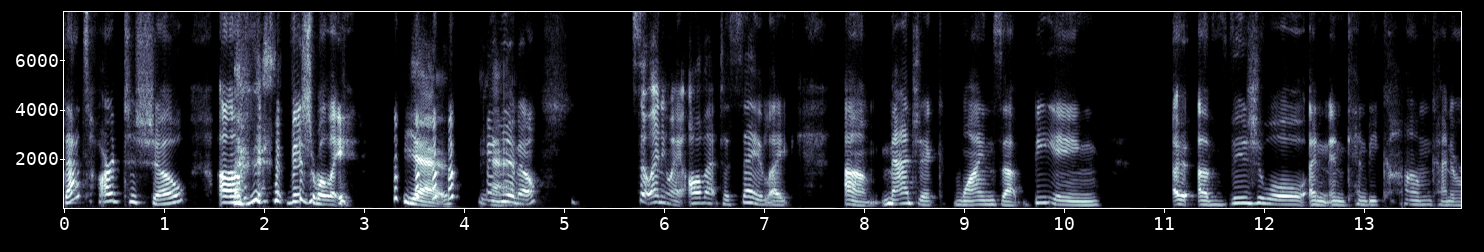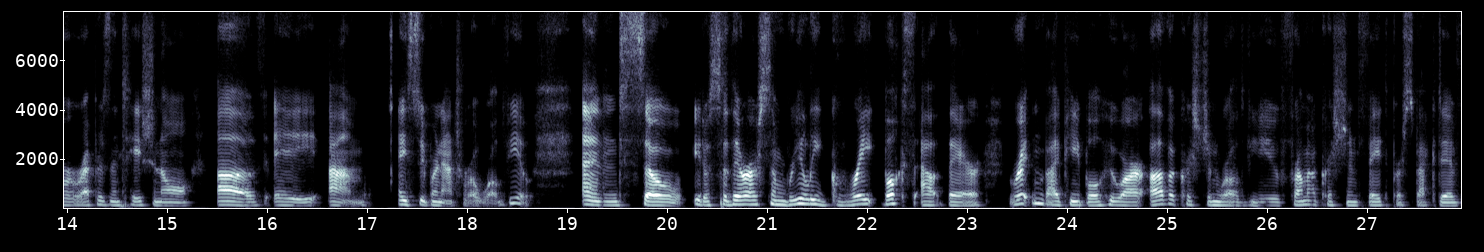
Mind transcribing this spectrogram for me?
that's hard to show um visually yeah, yeah. you know so anyway all that to say like um magic winds up being a, a visual and and can become kind of a representational of a um a supernatural worldview and so you know so there are some really great books out there written by people who are of a christian worldview from a christian faith perspective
